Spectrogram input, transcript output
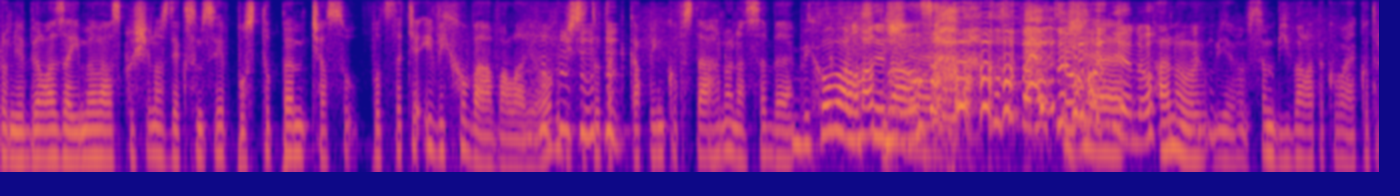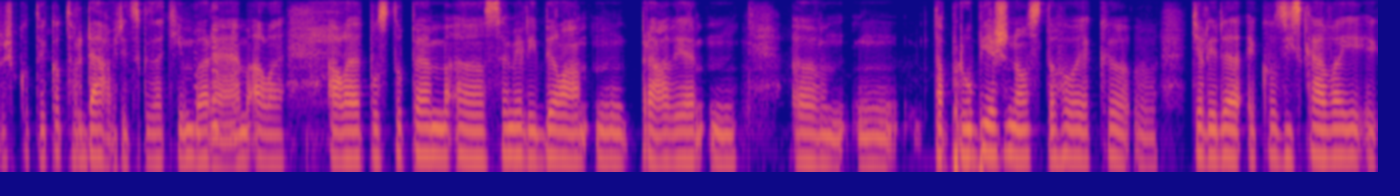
pro mě byla zajímavá zkušenost, jak jsem si je postupem času v podstatě i vychovávala, jo? když si to tak kapinku vztáhnu na sebe. Vychovala si nás. to se pamatuju no. Ano, já jsem bývala taková jako trošku jako tvrdá vždycky za tím barem, ale, ale postupem uh, se mi líbila um, právě um, um, ta průběžnost toho, jak uh, ti lidé jako získávají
